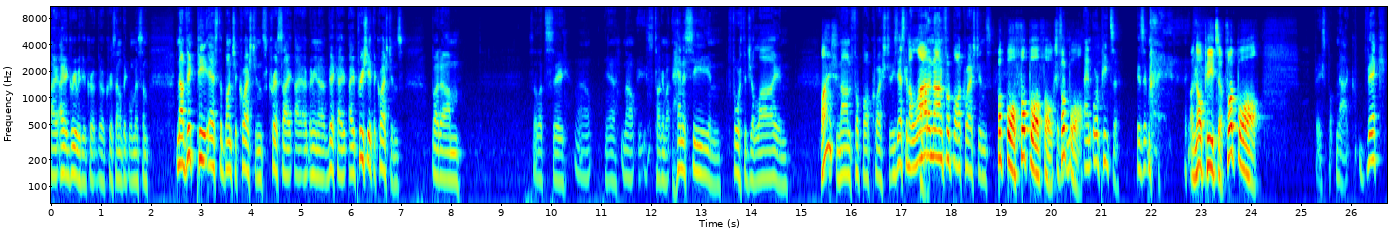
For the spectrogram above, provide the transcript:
I, I agree with you, though, Chris. I don't think we'll miss him. Now, Vic P asked a bunch of questions. Chris, I, I, I mean, uh, Vic, I, I appreciate the questions, but um, so let's see. Well, yeah, no, he's talking about Hennessy and Fourth of July and What? Non-football question. He's asking a lot of oh. non-football questions. Football, football, folks. Football. And or pizza. Is it Oh, no pizza. Football. baseball? Nah. Vic,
